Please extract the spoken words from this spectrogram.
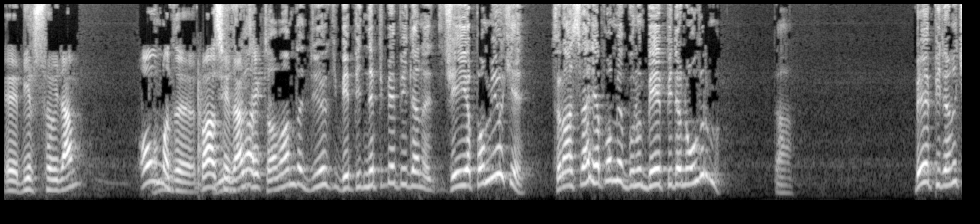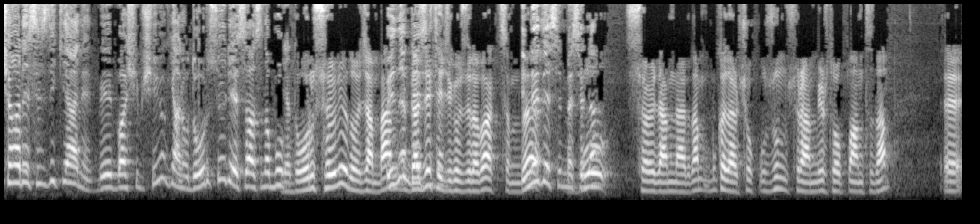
e, bir söylem olmadı. Bazı şeyler Ya tek Tamam da diyor ki B, ne B planı şey yapamıyor ki. Transfer yapamıyor. Bunun B planı olur mu? Daha. B planı çaresizlik yani. B başka bir şey yok. Yani o doğru söylüyor esasında bu. Ya doğru söylüyordu hocam. Ben bir gazeteci gözüyle baktığımda E ne desin mesela? bu söylemlerden bu kadar çok uzun süren bir toplantıdan e,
